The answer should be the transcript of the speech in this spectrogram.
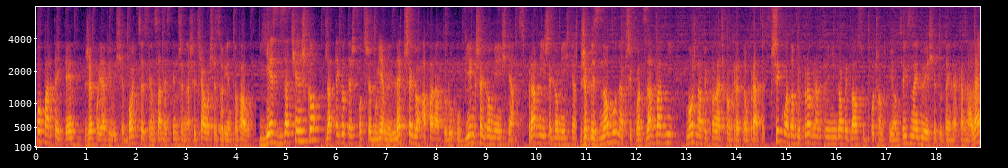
popartej tym, że pojawiły się bodźce związane z tym, że nasze ciało się zorientowało. Jest za ciężko, dlatego też potrzebujemy lepszego aparatu ruchu, większego mięśnia, sprawniejszego mięśnia, żeby znowu na przykład za dwa dni można wykonać konkretną pracę. Przykładowy program treningowy dla osób początkujących znajduje się tutaj na kanale,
